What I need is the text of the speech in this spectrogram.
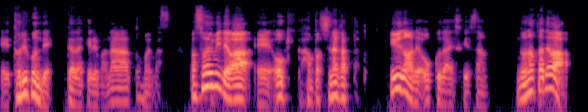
えー、取り組んでいただければなと思います。まあ、そういう意味では、えー、大きく反発しなかったというのはで、奥大輔さんの中では、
